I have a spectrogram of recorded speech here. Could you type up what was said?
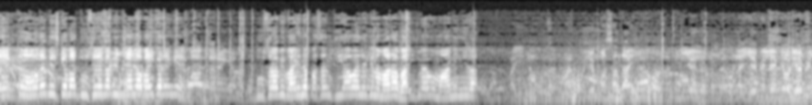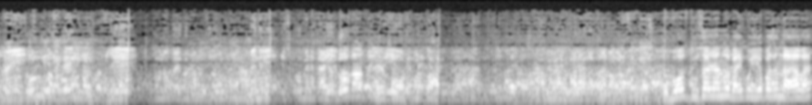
एक तो हो रहा है इसके बाद दूसरे का भी इंशाल्लाह भाई करेंगे। दूसरा भी भाई ने पसंद किया हुआ है लेकिन हमारा भाई जो है वो मान ही नहीं रहा। ये पसंद आई है ये लो मैं बोला ये भी लेंगे और ये भी लेंगे। दोनों का ये दोनों का एक दाम थी मैंने इसको मैंने कहा ये दो दाम थे इसमें मैंने बारह का हुआ। तो बॉस दूसरा जानवर भाई को ये पसंद आया हुआ है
